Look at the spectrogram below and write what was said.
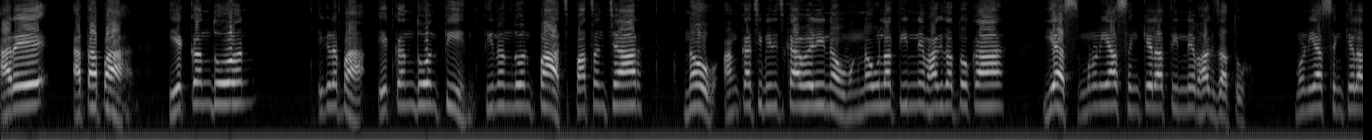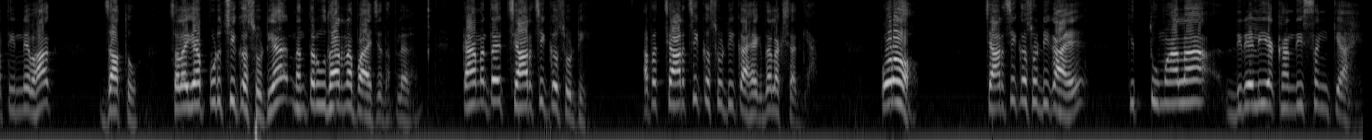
अरे आता पहा. एकन दोन. इकडे पहा. एकन दोन तीन. तीन अन दोन पाच. पाच अन चार नऊ. अंकाची बेरीज काय व्हायली? नऊ. मग नऊला तीनने भाग जातो का? यस म्हणून या संख्येला तीनने भाग जातो. म्हणून या संख्येला तीनने भाग जातो. चला या पुढची कसोटी हा. नंतर उदाहरणं पाहायचेत आपल्याला. काय म्हणतात चारची कसोटी. आता चारची कसोटी काय एकदा लक्षात घ्या. पोरो चारची कसोटी काय आहे? की तुम्हाला दिलेली एखादी संख्या आहे.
